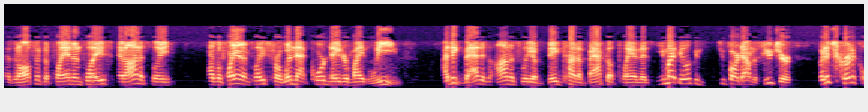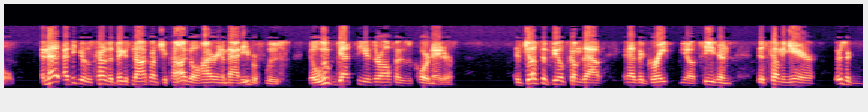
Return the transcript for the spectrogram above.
has an offensive plan in place and honestly has a plan in place for when that coordinator might leave. I think that is honestly a big kind of backup plan that you might be looking too far down the future, but it's critical. And that, I think it was kind of the biggest knock on Chicago hiring a Matt Eberflus. You know, Luke Getsy is their offensive coordinator. If Justin Fields comes out and has a great, you know, season this coming year, there's a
